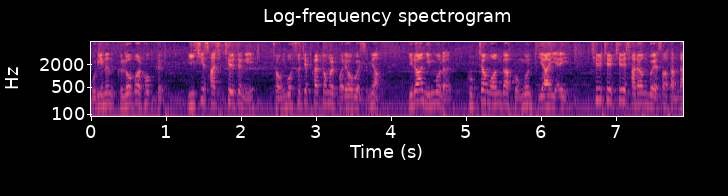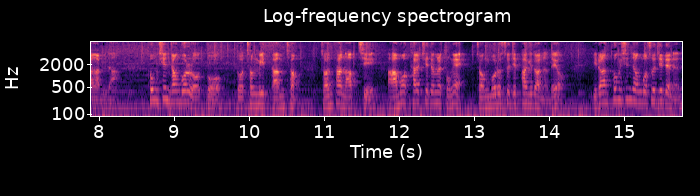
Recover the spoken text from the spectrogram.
우리는 글로벌 호크, EC-47 등이 정보 수집 활동을 벌여오고 있으며 이러한 임무는 국정원과 공군 DIA 777 사령부에서 담당합니다. 통신 정보를 얻고 도청 및 감청, 전파 납치, 암호 탈취 등을 통해 정보를 수집하기도 하는데요. 이러한 통신 정보 수집에는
